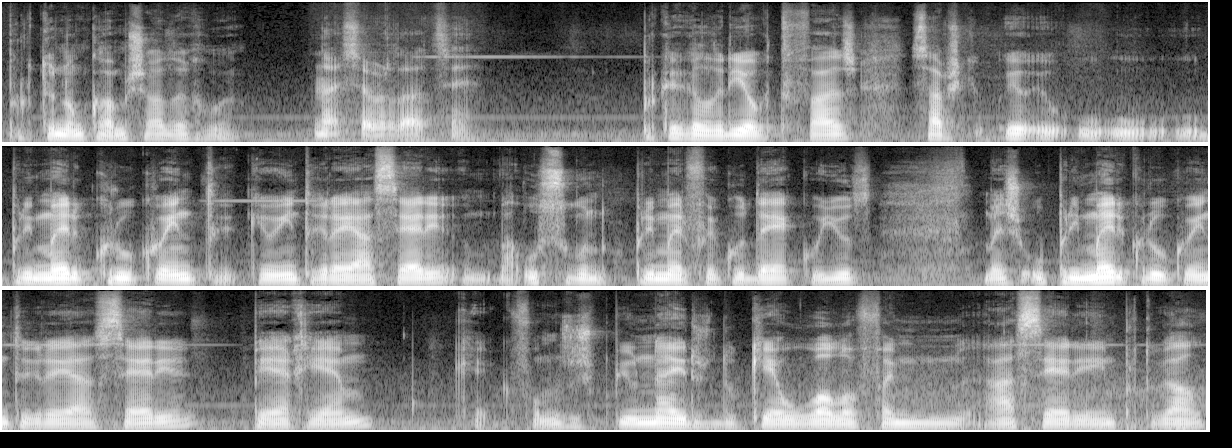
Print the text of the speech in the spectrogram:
Porque tu não comes só da rua. Não, isso é verdade, sim. Porque a galeria é o que tu fazes. Sabes que eu- eu- o, o primeiro cru que eu, que eu integrei à série, o segundo, o primeiro foi com o Deco, o Youth, mas o primeiro cru que eu integrei à série, PRM, que, que fomos os pioneiros do que é o Hall of Fame à série em Portugal,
